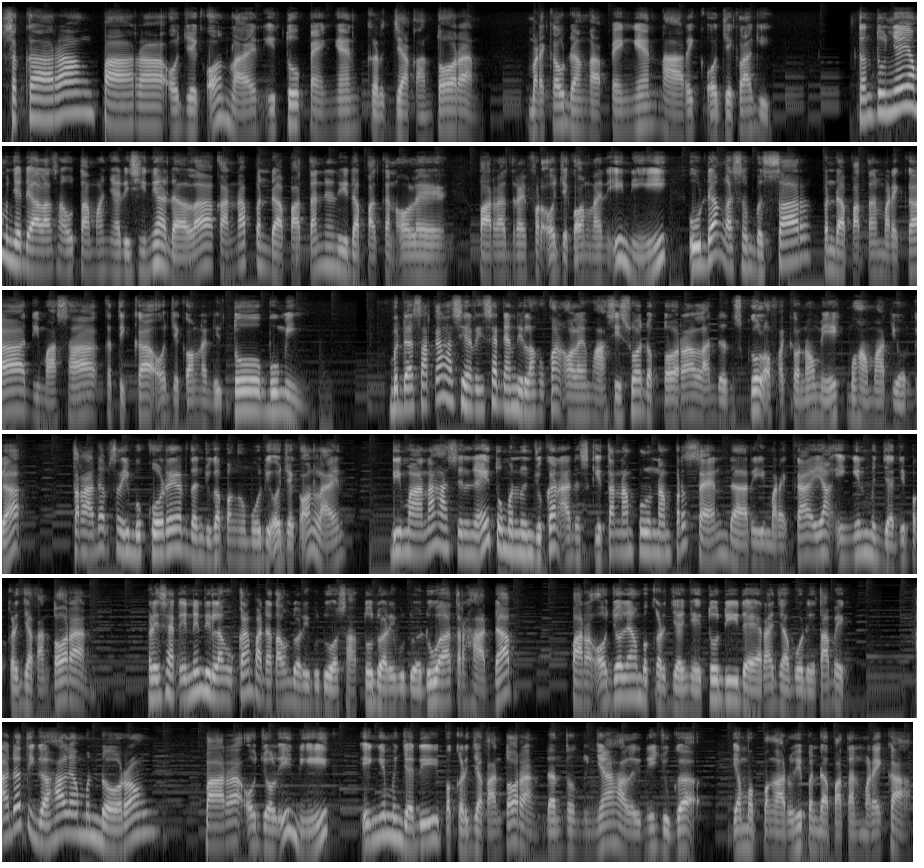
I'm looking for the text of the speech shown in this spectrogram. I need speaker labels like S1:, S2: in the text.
S1: Sekarang para ojek online itu pengen kerja kantoran. Mereka udah nggak pengen narik ojek lagi. Tentunya yang menjadi alasan utamanya di sini adalah karena pendapatan yang didapatkan oleh para driver ojek online ini udah nggak sebesar pendapatan mereka di masa ketika ojek online itu booming. Berdasarkan hasil riset yang dilakukan oleh mahasiswa doktoral London School of Economics Muhammad Yorga, terhadap 1000 kurir dan juga pengemudi ojek online di mana hasilnya itu menunjukkan ada sekitar 66% dari mereka yang ingin menjadi pekerja kantoran. Riset ini dilakukan pada tahun 2021-2022 terhadap para ojol yang bekerjanya itu di daerah Jabodetabek. Ada tiga hal yang mendorong para ojol ini ingin menjadi pekerja kantoran dan tentunya hal ini juga yang mempengaruhi pendapatan mereka.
